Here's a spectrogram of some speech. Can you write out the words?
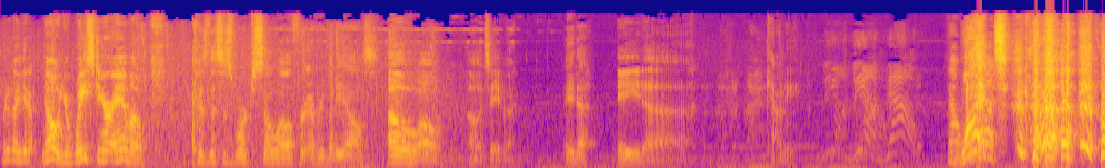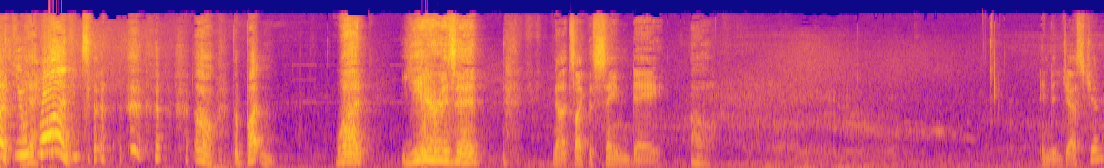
Where did I get? No, you're wasting her ammo. because this has worked so well for everybody else. Oh, oh, oh! It's Ava. Ada. Ada County. Leon, Leon, now! Now What? what do you Yeah. want? oh, the button. What year is it? No, it's like the same day. Oh. Indigestion?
